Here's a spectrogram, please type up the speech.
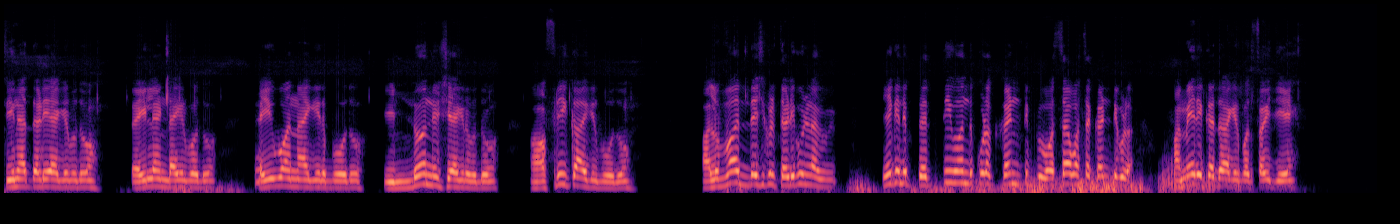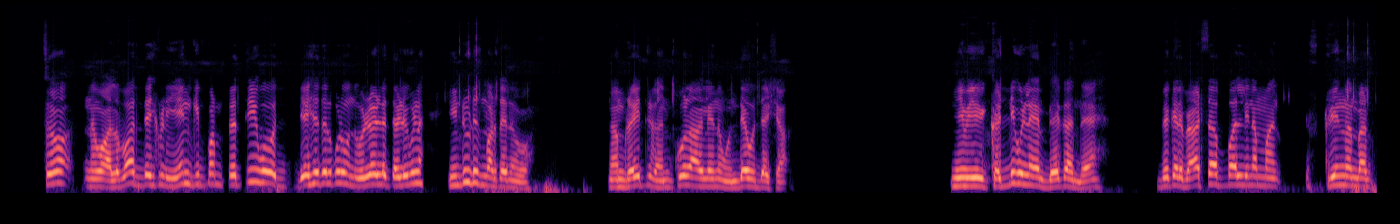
ಚೀನಾ ತಳಿ ಆಗಿರ್ಬೋದು, ಥೈಲ್ಯಾಂಡ್ ಆಗಿರ್ಬೋದು, ತೈವಾನ್ ಆಗಿರ್ಬೋದು, ಇಂಡೋನೇಷ್ಯಾ ಆಗಿರ್ಬೋದು, ಆಫ್ರಿಕಾ ಆಗಿರ್ಬೋದು, ಹಲವಾರು ದೇಶಗಳ ತಳಿಗಳನ್ನ ಏಕೆಂದರೆ ಪ್ರತಿಯೊಂದು ಕೂಡ ಕಂಟ್ರಿ, ಹೊಸ ಹೊಸ ಕಂಟ್ರಿಗಳು ಅಮೇರಿಕಾದ ಆಗಿರ್ಬೋದು ಫೈವ್ ಜಿ ಸೊ ನಾವು ಹಲವಾರು ದೇಶಗಳು ಏನು ಇಂಪಾರ್ಟ್ ಪ್ರತಿ ದೇಶದಲ್ಲೂ ಕೂಡ ಒಂದು ಒಳ್ಳೊಳ್ಳೆ ತಳಿಗಳನ್ನ ಇಂಟ್ರೊಡ್ಯೂಸ್ ಮಾಡ್ತಾ ನಾವು. ನಮ್ಮ ರೈತರಿಗೆ ಅನುಕೂಲ ಆಗಲಿ ಅನ್ನೋ ಒಂದೇ ಉದ್ದೇಶ. ನೀವು ಈ ಕಡ್ಡಿಗಳನ್ನ ಬೇಕಂದ್ರೆ ಬೇಕಾದ್ರೆ ವಾಟ್ಸಪ್ಪಲ್ಲಿ ನಮ್ಮ ಸ್ಕ್ರೀನ್ ನಂಬರ್ಗೆ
